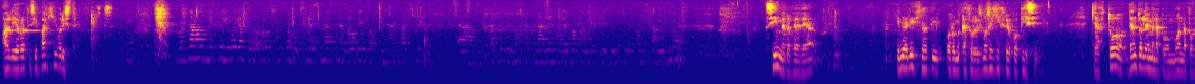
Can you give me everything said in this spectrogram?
Άλλη ερώτηση υπάρχει, ορίστε. Μπορείτε να μας μιλήσετε λίγο για το ρόλο της Ορθοδοξίας σήμερα στην Ευρώπη, που από την άλλη υπάρχει καθολικισμός και από την άλλη ένα ρεύμα πανδευτισμού και πανισλαμισμού. Σήμερα βέβαια Είναι αλήθεια ότι ο Ρωμαϊκαθολισμός έχει χρεοκοπήσει. Και αυτό δεν το λέμε από μόνο από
